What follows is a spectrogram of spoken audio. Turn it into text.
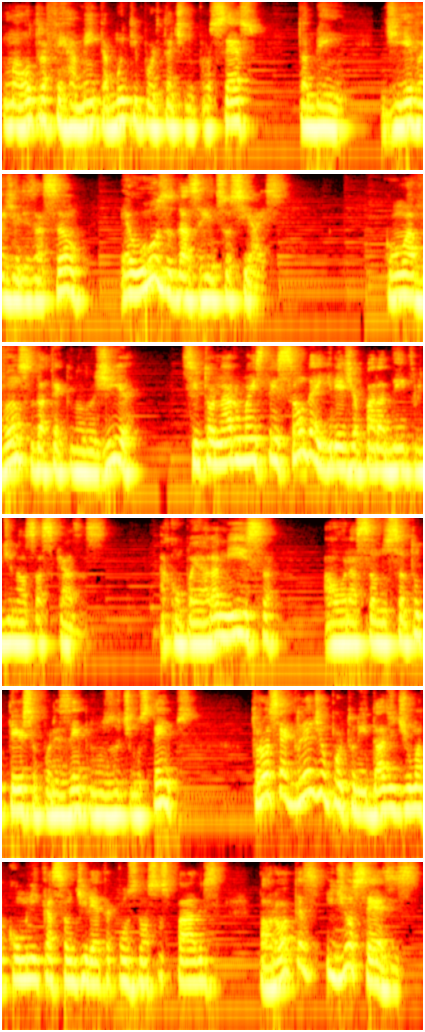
Uma outra ferramenta muito importante no processo, também de evangelização, é o uso das redes sociais. Com o avanço da tecnologia, se tornar uma extensão da igreja para dentro de nossas casas. Acompanhar a missa, a oração do Santo Terço, por exemplo, nos últimos tempos, trouxe a grande oportunidade de uma comunicação direta com os nossos padres, paróquias e dioceses,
